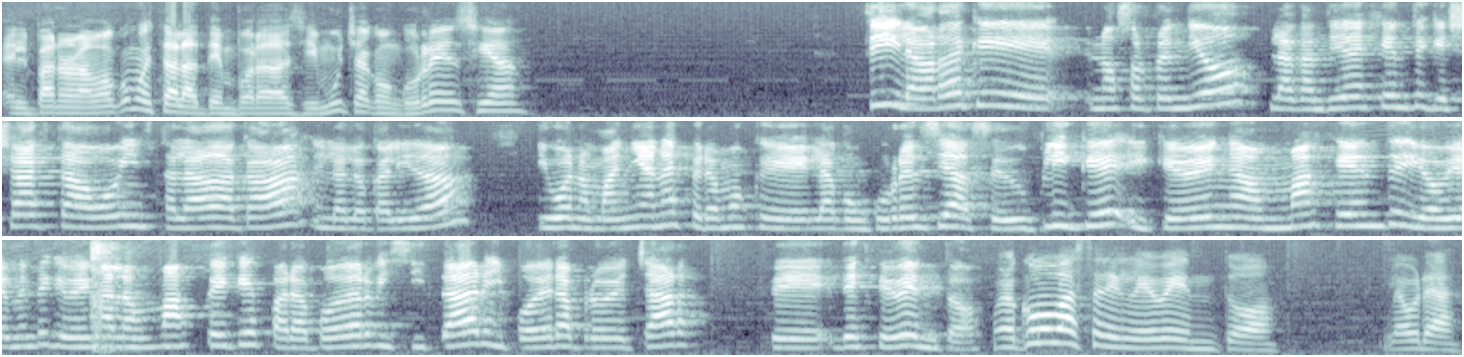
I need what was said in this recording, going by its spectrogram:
el panorama? ¿Cómo está la temporada allí? ¿Mucha concurrencia? Sí, la verdad que nos sorprendió la cantidad de gente que ya está hoy instalada acá en la localidad. Y bueno, mañana esperamos que la concurrencia se duplique y que venga más gente y obviamente que vengan los más peques para poder visitar y poder aprovechar de, este evento. Bueno, ¿cómo va a ser el evento, Laura?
